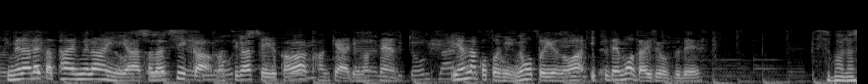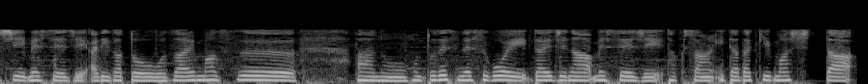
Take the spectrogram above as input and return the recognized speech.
決められたタイムラインや正しいか間違っているかは関係ありません。嫌なことにノーというのはいつでも大丈夫です。素晴らしいメッセージありがとうございます。あの、本当ですね、すごい大事なメッセージたくさんいただきました。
